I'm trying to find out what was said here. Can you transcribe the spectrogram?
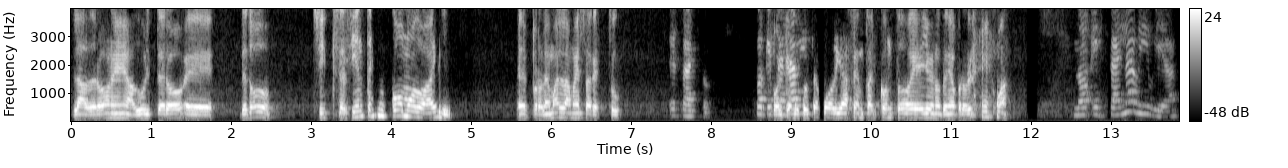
ladrones, adúlteros, eh, de todo. Si se sientes incómodo ahí, el problema en la mesa eres tú. Exacto. Porque, Porque tú te podías sentar con todos ellos y no tenía problema. No, está en la Biblia.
